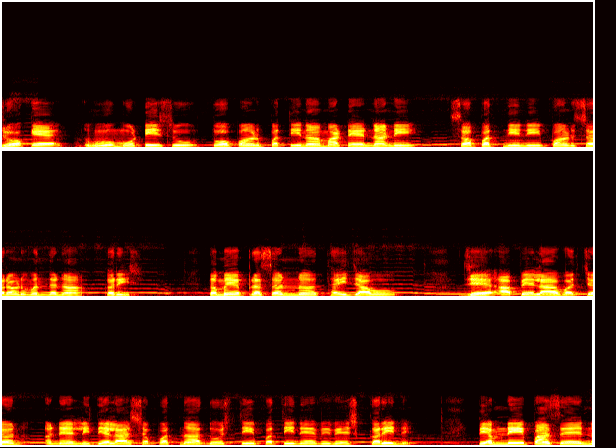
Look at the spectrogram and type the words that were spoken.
જો કે હું મોટી છું, તો પણ પતિના માટે નાની સપત્નીની પણ શરણ વંદના કરીશ. તમે પ્રસન્ન થઈ જાઓ. જે આપેલા વચન અને લીધેલા શપથના દોષથી પતિને વિવેશ કરીને તેમની પાસે ન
